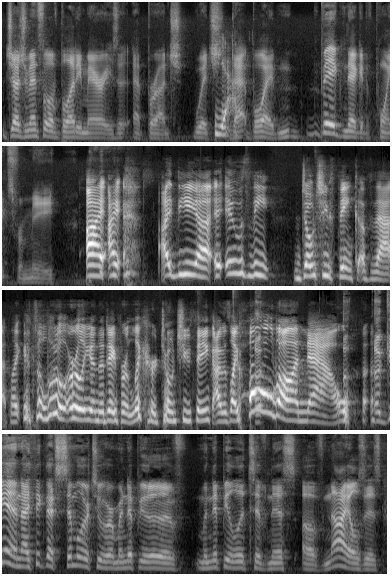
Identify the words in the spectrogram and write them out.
judgmental of Bloody Marys at, at brunch, which Yeah. that boy m- big negative points from me. I, I, I, the, uh, it, it was the, don't you think of that? Like, it's a little early in the day for liquor, don't you think? I was like, hold on now. Again, I think that's similar to her manipulative manipulativeness of Niles is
